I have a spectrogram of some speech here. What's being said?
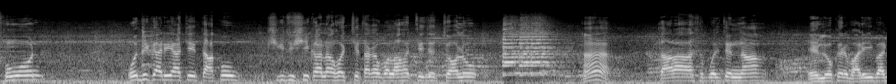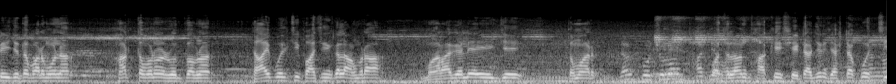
সুমন অধিকারী আছে তাকেও কিছু শেখানো হচ্ছে তাকে বলা হচ্ছে যে চলো। হ্যাঁ তারা বলছেন না এই লোকের বাড়ি বাড়ি যেতে পারব না। হাঁটতে পারব না রোদ পাবো না। তাই বলছি প্রাচীনকালে আমরা মারা গেলে এই যে তোমার প্রচলন থাকে। সেটার জন্য চেষ্টা করছি।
